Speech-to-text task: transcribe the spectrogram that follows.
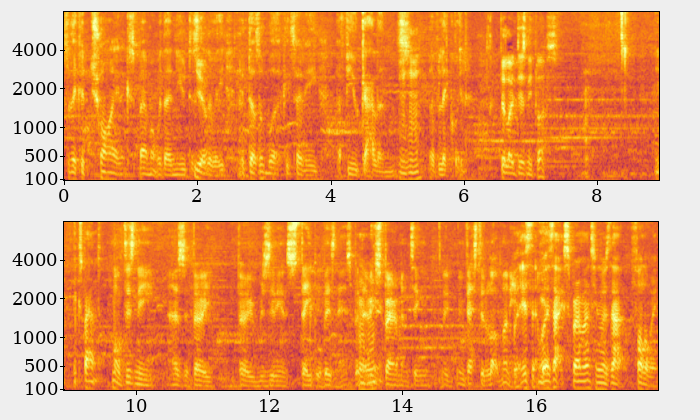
So they could try and experiment with their new distillery. If it doesn't work, it's only a few gallons Mm-hmm. of liquid. a bit like Disney Plus. Expand. Well, Disney has a very, very resilient, stable business, but they're mhm. experimenting. They've invested a lot of money. But is that, was that experimenting or was that following?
